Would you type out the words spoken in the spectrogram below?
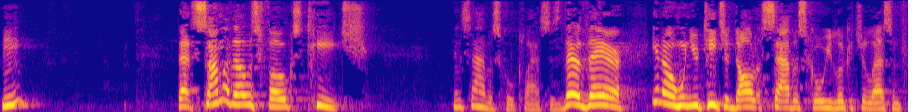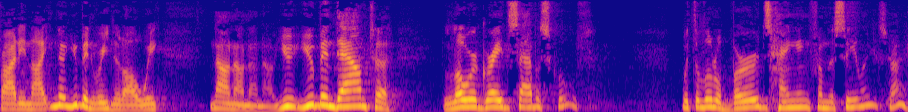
Hmm? That some of those folks teach in Sabbath school classes. They're there. You know, when you teach adult at Sabbath school, you look at your lesson Friday night. You know, you've been reading it all week. No, no, no, no. You, you've been down to lower grade Sabbath schools with the little birds hanging from the ceilings, right?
